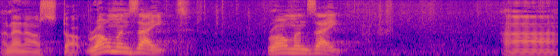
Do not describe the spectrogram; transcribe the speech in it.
and then I'll stop. Romans 8. Romans 8. Uh,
